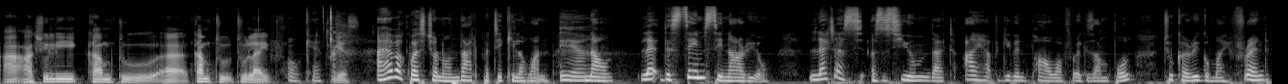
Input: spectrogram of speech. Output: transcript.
are actually come to uh, come to to life. Okay. Yes. I have a question on that particular one. Yeah. Now, let the same scenario. Let us assume that I have given power, for example, to Karigo, my friend,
